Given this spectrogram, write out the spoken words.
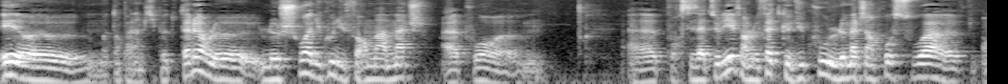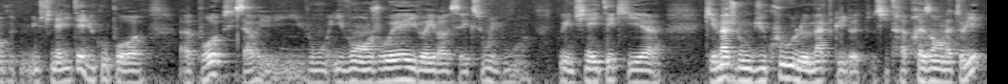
et moi, t'en parlais un petit peu tout à l'heure, le, choix du coup du format match pour, pour ces ateliers, enfin le fait que du coup le match impro soit une finalité du coup pour, pour eux, parce que ça, ils vont, ils vont en jouer, il va y avoir des sélections, ils vont, une finalité qui est, qui est match, donc du coup le match qui doit être aussi très présent en atelier.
